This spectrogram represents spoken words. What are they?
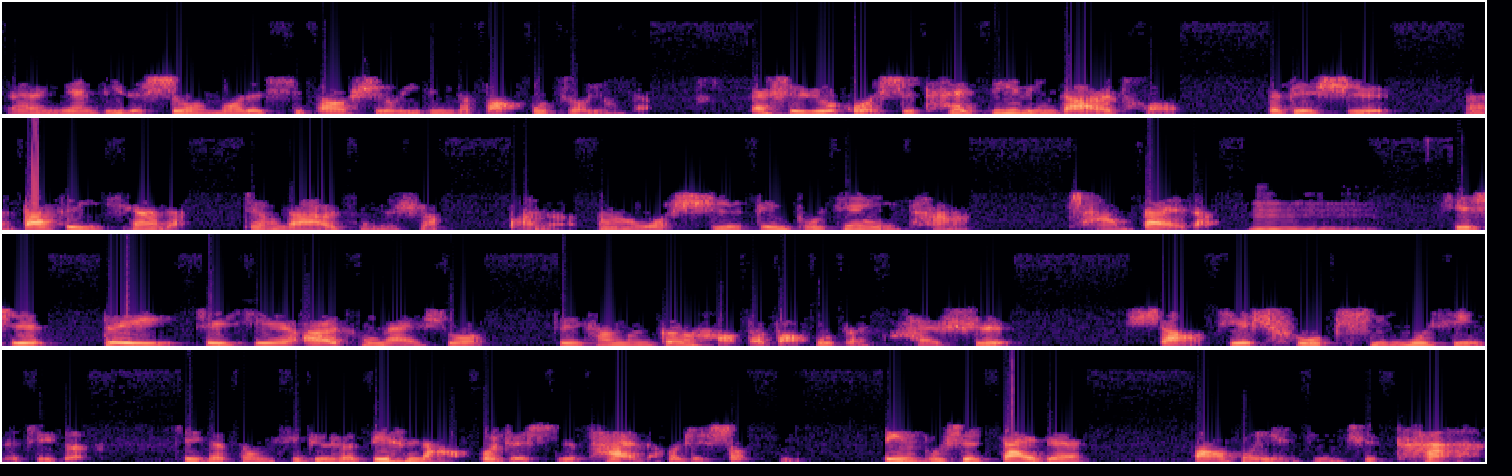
嗯、呃眼底的视网膜的细胞是有一定的保护作用的。但是如果是太低龄的儿童，特别是嗯、呃八岁以下的这样的儿童的时候，话呢，嗯，我是并不建议他常戴的。嗯其实对这些儿童来说，对他们更好的保护的还是少接触屏幕性的这个这个东西，比如说电脑或者是 Pad 或者手机，并不是戴着防护眼镜去看，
